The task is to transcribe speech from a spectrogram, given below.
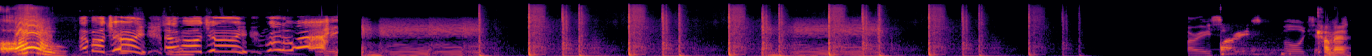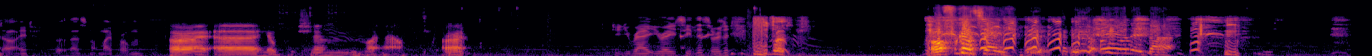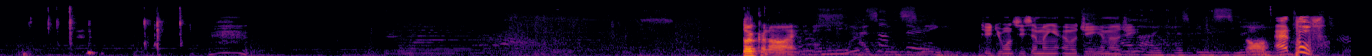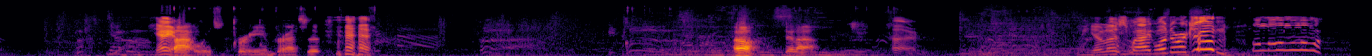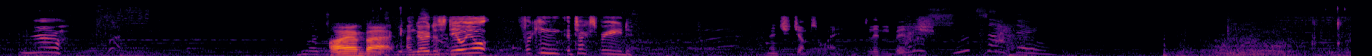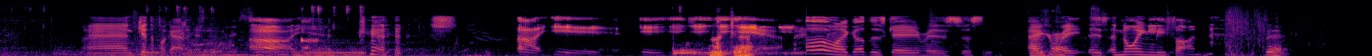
Oh! MLG! MLG! Run away! Sorry. Well, except Come in. died, but that's not my problem. Alright, uh, he'll push him right now. Alright. Did you ready? You ready to see this or is it? Oh, for God's sake! I wanted that! So can I. Dude, you want to see something at MLG? MLG? On. And poof! Yeah! That was pretty impressive. Oh, still out. Uh-oh. Yellow swag, one direction! Yeah. I am back. I'm going to steal your fucking attack speed! And then she jumps away. Little bitch. Shoot something. And get the fuck out of here. Oh yeah. oh yeah. Yeah, yeah, yeah, yeah, yeah. Oh my god, this game is just aggravate. It's annoyingly fun.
